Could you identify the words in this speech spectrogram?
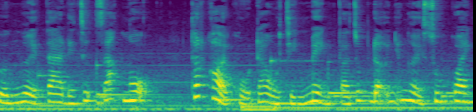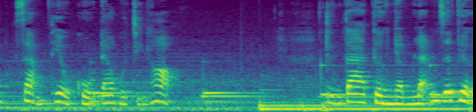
hướng người ta đến sự giác ngộ, thoát khỏi khổ đau của chính mình và giúp đỡ những người xung quanh giảm thiểu khổ đau của chính họ. Chúng ta thường nhầm lẫn giữa việc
